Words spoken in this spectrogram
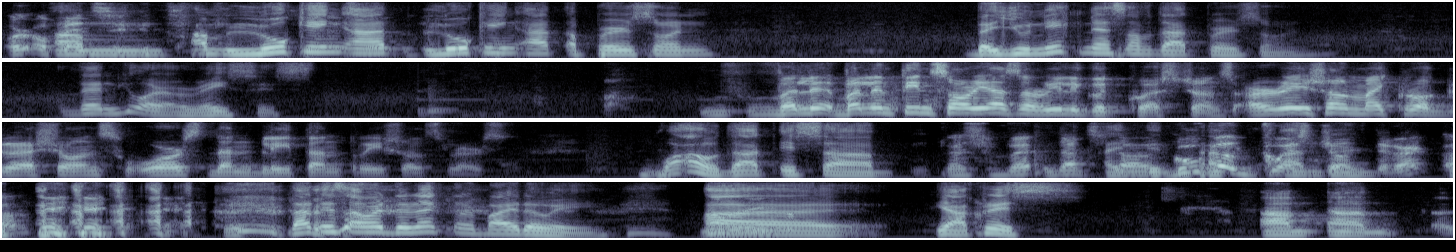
or offensive. um, I'm looking at looking at a person, the uniqueness of that person, then you are a racist. Val- Valentin Soria has a really good questions. Are racial microaggressions worse than blatant racial slurs? Wow, that is a That's ve- that's I a did Google question, direct. Huh? that is our director, by the way. Uh, yeah, Chris. um, um, uh,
